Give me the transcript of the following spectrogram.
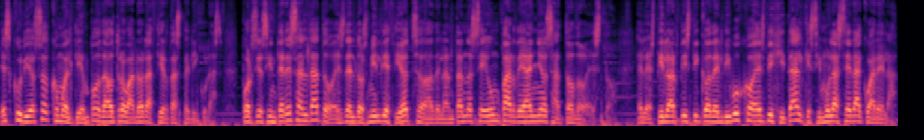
Es curioso como el tiempo da otro valor a ciertas películas. Por si os interesa el dato, es del 2018, adelantándose un par de años a todo esto. El estilo artístico del dibujo es digital que simula ser acuarela.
